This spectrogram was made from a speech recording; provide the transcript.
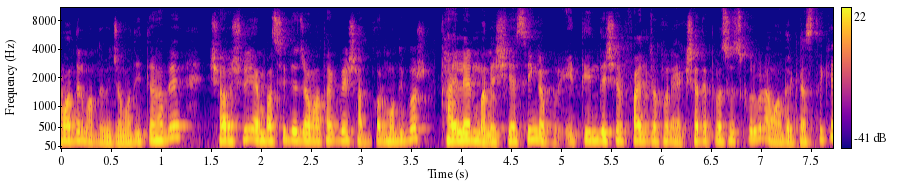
আমাদের মাধ্যমে জমা দিতে হবে। সরাসরি এম্বাসিতে জমা থাকবে সাত কর্মদিবস থাইল্যান্ড, মালয়েশিয়া, সিঙ্গাপুর। এই তিন দেশের ফাইল যখন একসাথে প্রসেস করবেন আমাদের কাছ থেকে,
